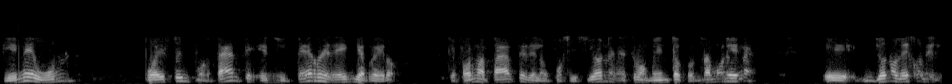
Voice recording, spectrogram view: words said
tiene un puesto importante en el PRD Guerrero, que forma parte de la oposición en este momento contra Morena, eh, yo no dejo de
